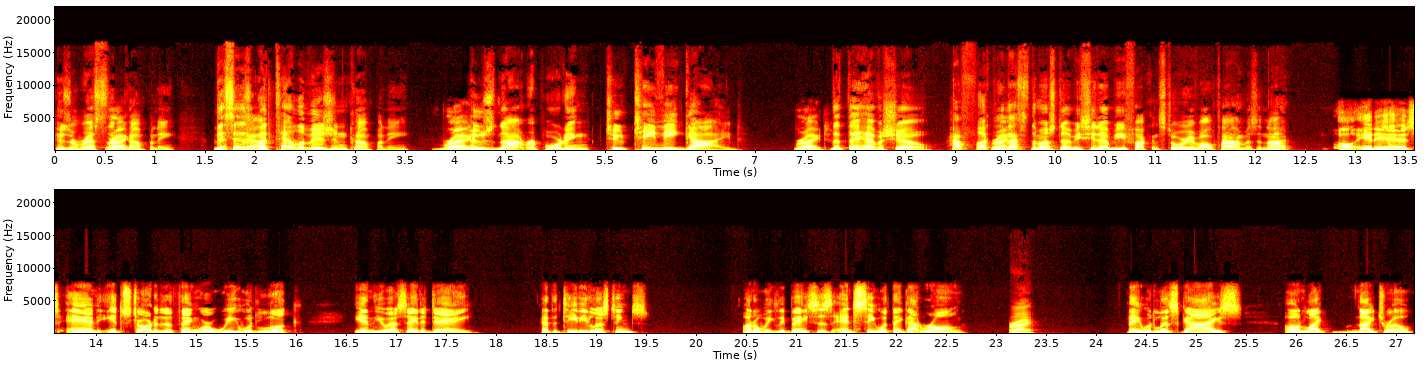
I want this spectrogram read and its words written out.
Who's a wrestling Right. company. This is Yeah. a television company Right. who's not reporting to TV Guide right. that they have a show. How fuck? Right. That's the most WCW fucking story of all time, is it not? Oh, it is. And it started a thing where we would look in USA Today at the TV listings on a weekly basis and see what they got wrong. Right. They would list guys on like Nitro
